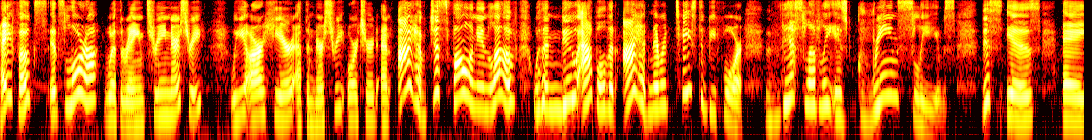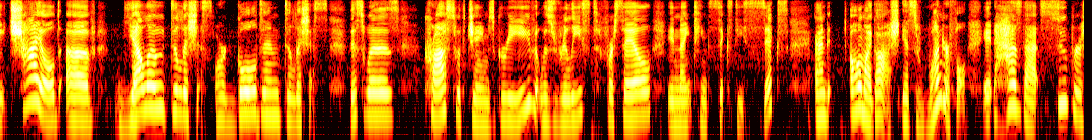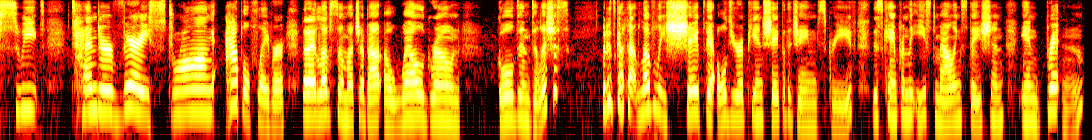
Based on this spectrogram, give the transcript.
Hey folks, it's Laura with Raintree Nursery. We are here at the nursery orchard and I have just fallen in love with a new apple that I had never tasted before. This lovely is Greensleeves. This is a child of yellow delicious or golden delicious. This was crossed with James Grieve. It was released for sale in 1966 and oh my gosh, it's wonderful. It has that super sweet, tender, very strong apple flavor that I love so much about a well-grown golden delicious. But it's got that lovely shape, the old European shape of the James Grieve. This came from the East Malling Station in Britain.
